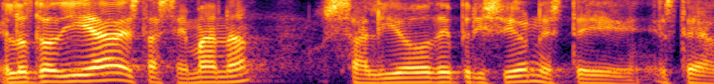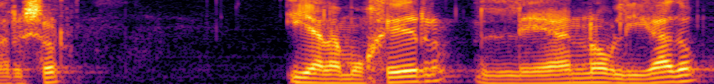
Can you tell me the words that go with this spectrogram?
El otro día, esta semana, salió de prisión este, este agresor y a la mujer le han obligado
